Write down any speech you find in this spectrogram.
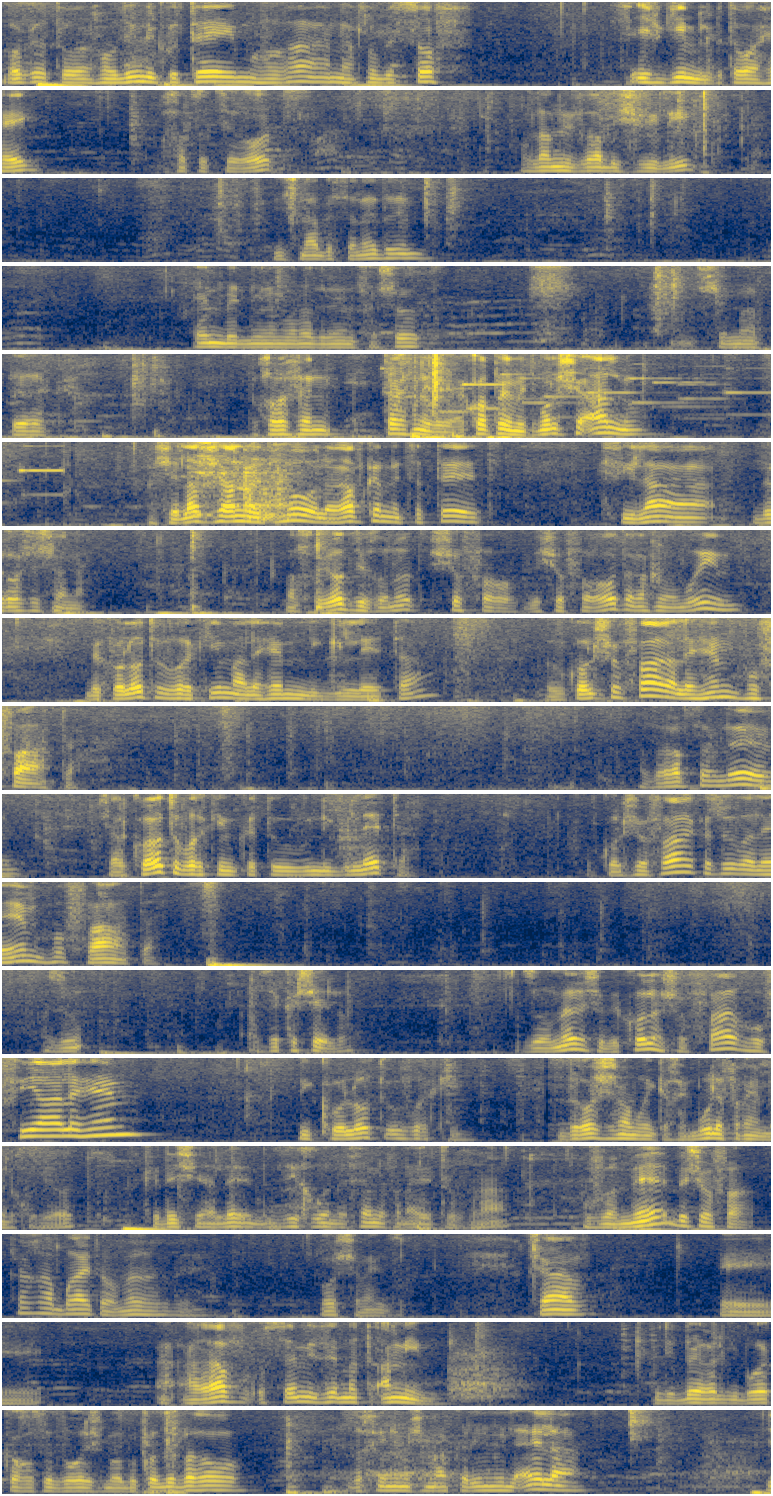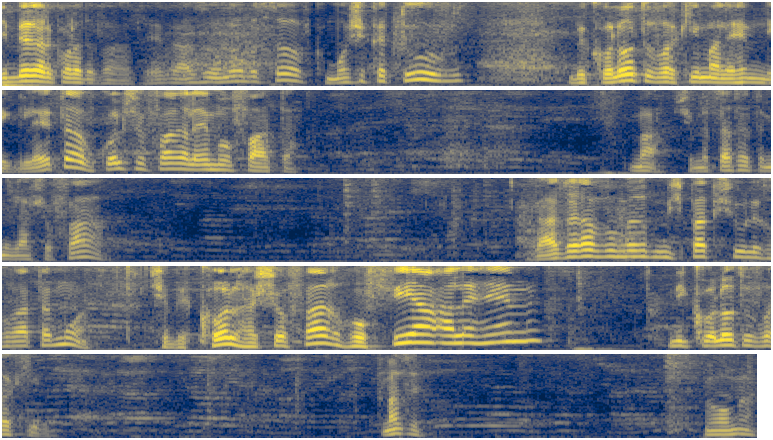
בוקר טוב, אנחנו לומדים ליקוטי מוהר"ן, אנחנו בסוף סעיף ג' בתור הה', בחצוצרות. עולם נברא בשבילי. משנה בסנהדרין. אין בין דיני ממונות ובין נפשות. שם הפרק. בכל אופן, תכף נראה. הכל פעמים, אתמול שאלנו, השאלה ששאלנו אתמול, הרב כאן מצטט תפילה בראש השנה. מלכויות, זיכרונות, שופרות. ושופרות אנחנו אומרים, בקולות וברקים עליהם נגלית, ובכל שופר עליהם הופעת. אז הרב שם לב שעל קולות וברקים כתוב נגלית, ובכל שופר כתוב עליהם הופעת. אז, הוא, אז זה קשה לו. זה אומר שבכל השופר הופיע עליהם מקולות וברקים. בראש השנה אומרים ככה, אמרו לפניי מלכויות, כדי שיעלה זיכרונכם לפניי לטובה, ובמה בשופר. ככה הברייתא אומרת בראש השנה י"ז. עכשיו, אה, הרב עושה מזה מטעמים. הוא דיבר על גיבורי כוח עושה דברו לשמוע בכל דברו, זכינו משמע קלים מלעילה. דיבר על כל הדבר הזה, ואז הוא אומר בסוף, כמו שכתוב, בקולות וברקים עליהם נגלית, ובכל שופר עליהם הופעת. מה, שמצאת את המילה שופר? ואז הרב אומר משפט שהוא לכאורה תמוה, שבכל השופר הופיע עליהם מקולות וברקים. מה זה? מה הוא אומר?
